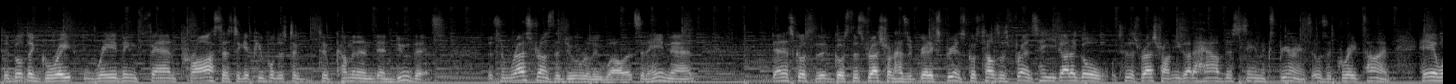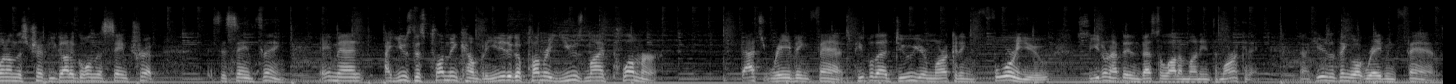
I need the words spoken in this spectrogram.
They built a great raving fan process to get people just to, to come in and, and do this. There's some restaurants that do it really well that said, hey man, Dennis goes to, the, goes to this restaurant, has a great experience, goes tells his friends, hey, you gotta go to this restaurant, you gotta have this same experience. It was a great time. Hey, I went on this trip, you gotta go on the same trip. It's the same thing. Hey man, I use this plumbing company. You need a good plumber, use my plumber. That's raving fans. People that do your marketing for you so you don't have to invest a lot of money into marketing. Now here's the thing about raving fans.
